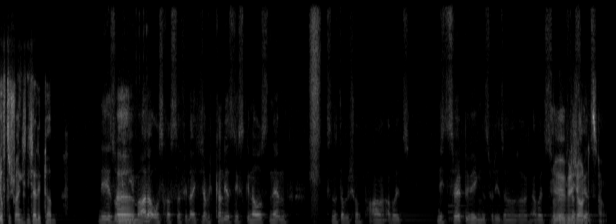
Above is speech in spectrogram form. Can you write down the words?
dürftest du eigentlich nicht erlebt haben. Nee, so minimaler Ausraster vielleicht. Ich, hab, ich kann dir jetzt nichts genaues nennen. Das sind, glaube ich, schon ein paar, aber jetzt nichts Weltbewegendes, würde ich jetzt einmal sagen. Aber jetzt so Nö, will ich auch nicht sagen.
